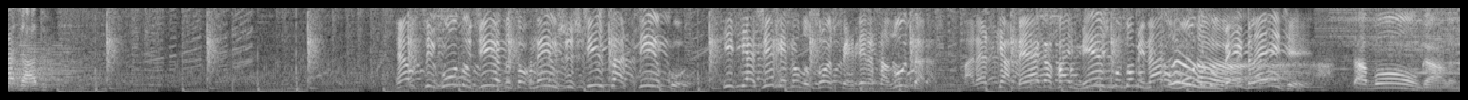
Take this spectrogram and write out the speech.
Atrasado. É o segundo dia do torneio Justiça 5. E se a G Revoluções perder essa luta, parece que a Bega vai mesmo dominar o mundo do Beyblade. Tá bom, Garland.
